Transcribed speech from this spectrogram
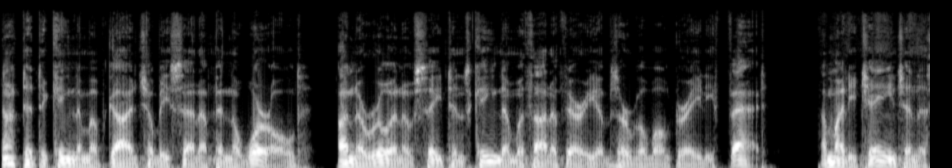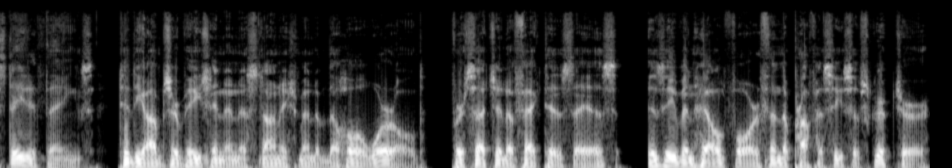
Not that the kingdom of God shall be set up in the world, on the ruin of Satan's kingdom without a very observable great effect, a mighty change in the state of things, to the observation and astonishment of the whole world. For such an effect as this is even held forth in the prophecies of Scripture,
